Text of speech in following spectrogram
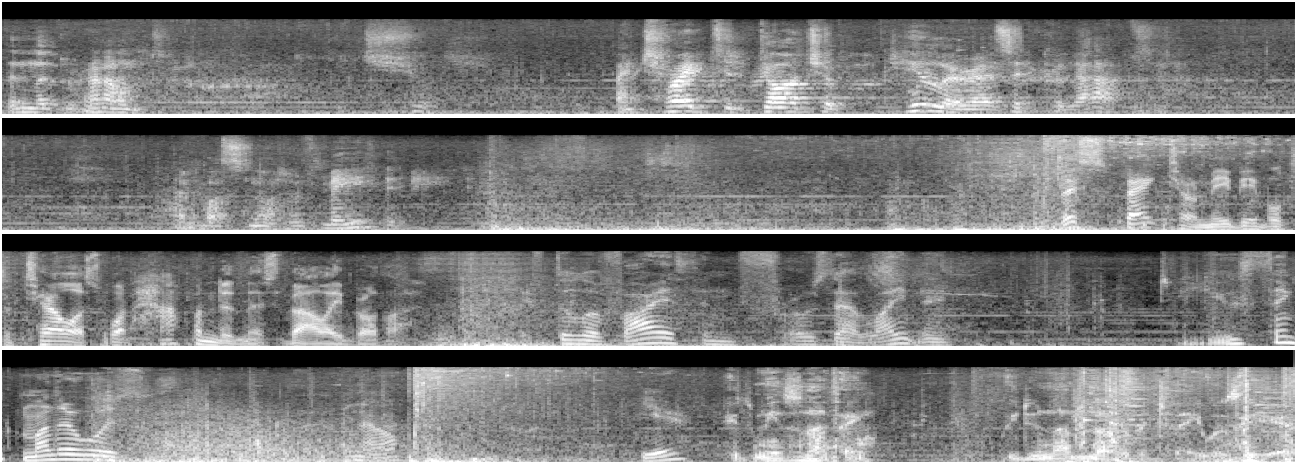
Then the ground it shook. I tried to dodge a pillar as it collapsed. I must not have made it. This Spectre may be able to tell us what happened in this valley, brother. If the Leviathan froze that lightning, do you think Mother was, you know, here? It means nothing. We do not know that Faye was here.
